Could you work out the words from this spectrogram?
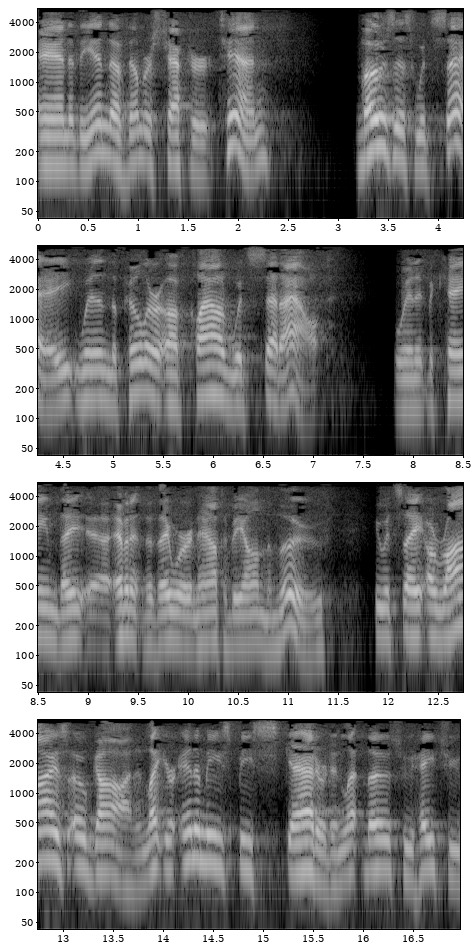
And at the end of Numbers chapter 10, Moses would say when the pillar of cloud would set out, when it became they, uh, evident that they were now to be on the move, he would say, Arise, O God, and let your enemies be scattered, and let those who hate you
